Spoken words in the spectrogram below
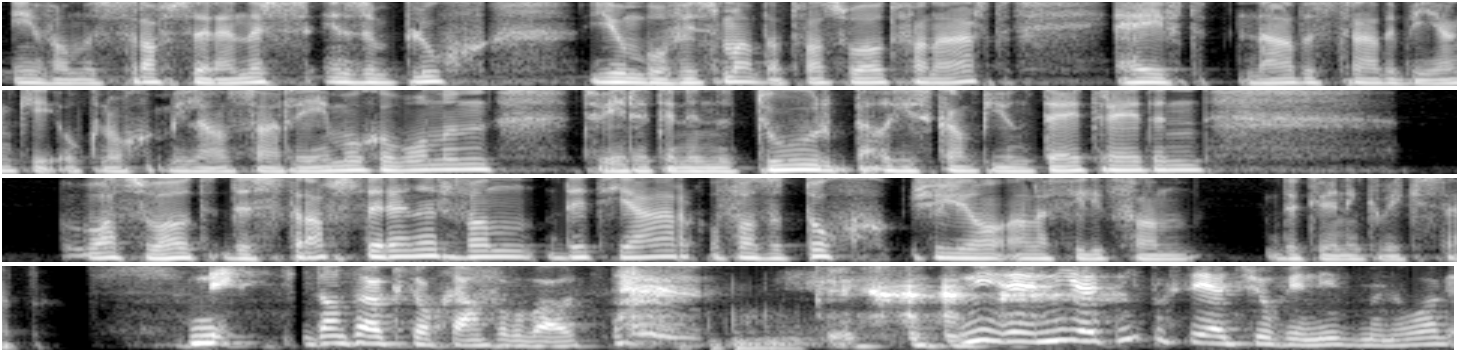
een van de strafste renners in zijn ploeg, Jumbo-Visma, dat was Wout van Aert. Hij heeft na de Strade Bianchi ook nog Milan-San Remo gewonnen, twee ritten in de Tour, Belgisch kampioen tijdrijden. Was Wout de strafste renner van dit jaar, of was het toch Julien Alaphilippe van de Koning Quickstep? Nee, dan zou ik toch gaan voor Wout. Okay. niet, eh, niet, niet per se uit chauvinisme hoor.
